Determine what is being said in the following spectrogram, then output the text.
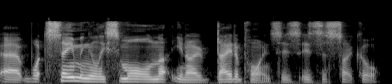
uh, what seemingly small you know data points is is just so cool.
